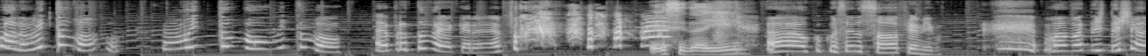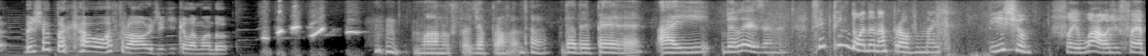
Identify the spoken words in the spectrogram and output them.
Mano, muito bom, pô. Muito bom, muito bom. É pra tu ver, cara. É pra... Esse daí. Ah, o concurseiro sofre, amigo. Mas deixa, deixa eu tocar o outro áudio aqui que ela mandou. Mano, fazer a prova da, da DPE. Aí, beleza, né? Sempre tem doida na prova, mas. Bicho, foi o auge. Foi a,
